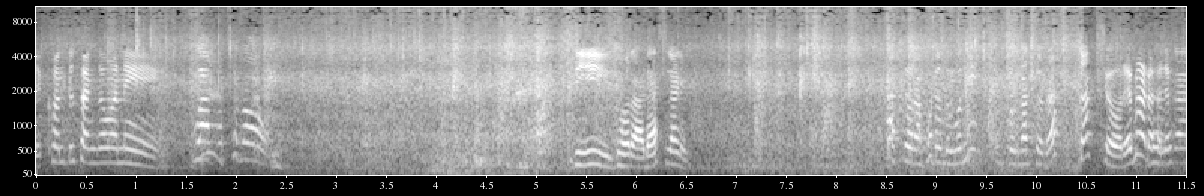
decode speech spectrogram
ଦେଖନ୍ତୁ ସାଙ୍ଗମାନେ ସି ଘର ଆଡ଼େ ଆସିଲାଣି କାଚରା ଫଟୋ ଦେବନି କାଚରା କାଚରେ ମାଡ଼ ହେଲେ ହଁ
